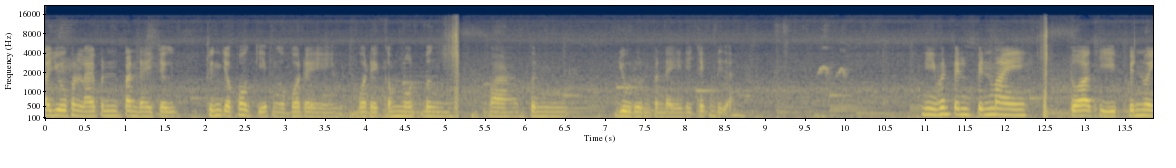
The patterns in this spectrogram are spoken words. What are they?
อายุเพิ่นหลายเพิ่นปานใดจะถึงจะพ่อเก็บก็บ่ได้บ่ได้กำหนดเบิ่งว่าเพิ่นอยู่ดนปานใดได้จักเดือน นี่เพิ่นเป็นเป็นไม้ตัวที่เป็นหน่วย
